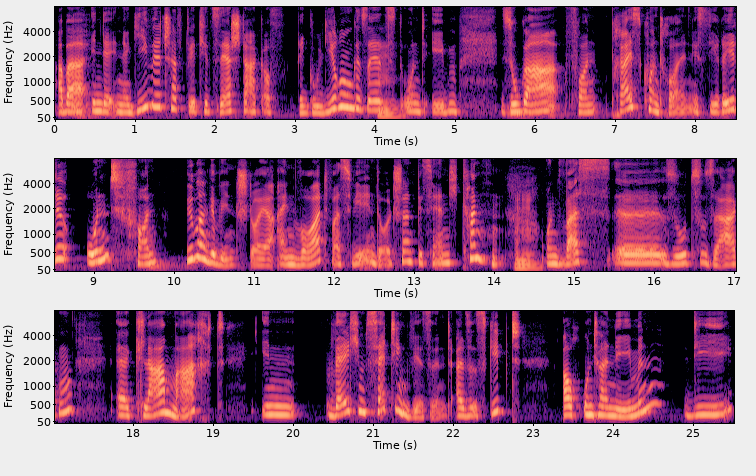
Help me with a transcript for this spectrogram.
Aber in der Energiewirtschaft wird jetzt sehr stark auf Regulierung gesetzt und eben sogar von Preiskontrollen ist die Rede und von Übergewinnsteuer ein Wort, was wir in Deutschland bisher nicht kannten mhm. und was äh, sozusagen äh, klar macht, in welchem Setting wir sind. Also es gibt auch Unternehmen, die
